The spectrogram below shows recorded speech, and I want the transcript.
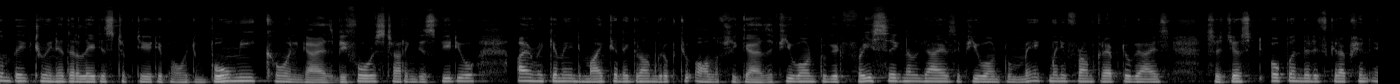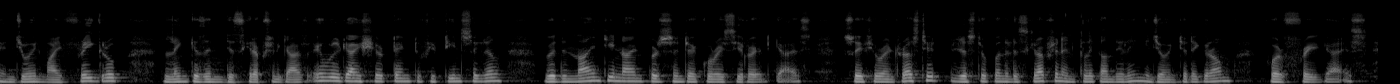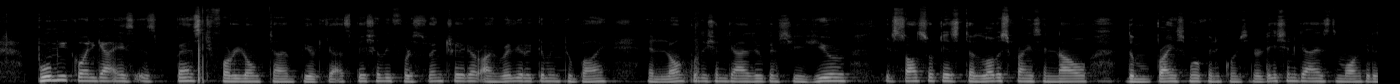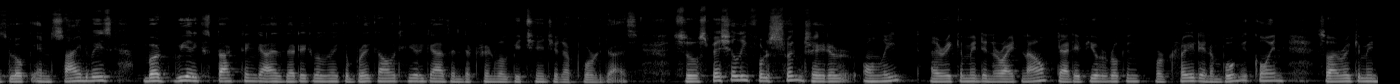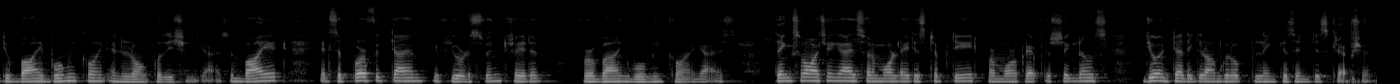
welcome back to another latest update about BOME coin guys. Before starting this video I recommend my telegram group to all of you guys. If you want to get free signal guys if you want to make money from crypto guys so just open the description and join my free group. Link is in description guys. Every day I share 10 to 15 signal with 99% accuracy rate guys. So if you're interested just open the description and click on the link join telegram for free guys BOME coin guys is best for long time period guys especially for swing trader. I really recommend to buy in long position guys. You can see here it's also test the lowest price and now the price move in consolidation guys. The market is looking sideways but we are expecting guys that it will make a breakout here guys and the trend will be changing upward guys. So especially for swing trader only I recommend in right now that if you're looking for trade in a BOME coin so I recommend to buy BOME coin in long position guys. Buy it it's a perfect time if you're a swing trader for buying BOME coin guys. Thanks for watching guys for more latest update. For more crypto signals join telegram group. Link is in description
